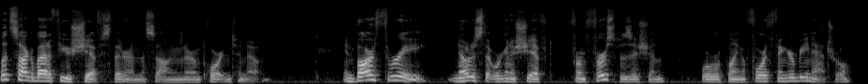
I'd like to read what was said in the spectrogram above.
Let's talk about a few shifts that are in the song that are important to note. In bar 3, notice that we're going to shift from first position, where we're playing a fourth finger B natural,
